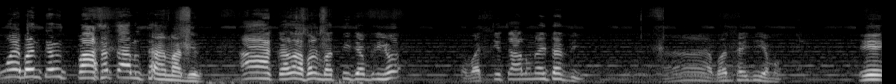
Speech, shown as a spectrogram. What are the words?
હું એ બંધ કરું પાછળ ચાલુ થાય મહાદેવ. આ કળા પણ બત્તી જબરી હો. વચ્ચે ચાલુ નહીં થતી. હા, બંધ થઈ ગઈ એમાં. એ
